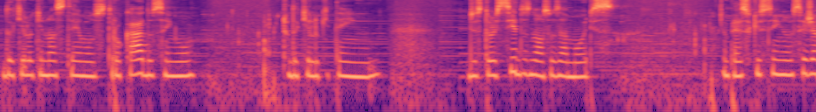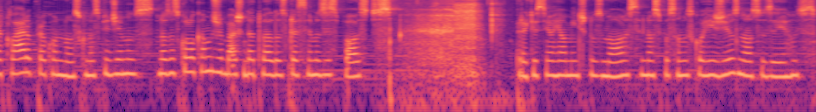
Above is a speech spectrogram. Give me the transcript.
tudo aquilo que nós temos trocado, Senhor, tudo aquilo que tem distorcido os nossos amores. Eu peço que o Senhor seja claro para conosco. Nós pedimos, nós nos colocamos debaixo da tua luz para sermos expostos para que o Senhor realmente nos mostre, nós possamos corrigir os nossos erros,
